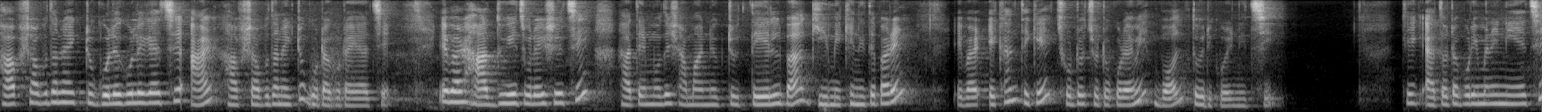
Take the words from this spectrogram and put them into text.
হাফ সাবুদানা একটু গলে গলে গেছে আর হাফ সাবুদানা একটু গোটা গোটায় আছে। এবার হাত ধুয়ে চলে এসেছি। হাতের মধ্যে সামান্য একটু তেল বা ঘি মেখে নিতে পারেন। এবার এখান থেকে ছোট ছোট করে আমি বল তৈরি করে নিচ্ছি। ঠিক এতটা পরিমাণে নিয়েছি।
